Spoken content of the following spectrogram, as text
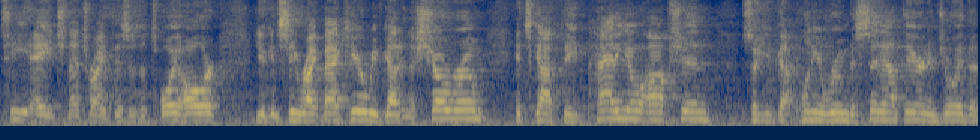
TH. That's right, this is a toy hauler. You can see right back here, we've got it in the showroom. It's got the patio option, so you've got plenty of room to sit out there and enjoy the,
